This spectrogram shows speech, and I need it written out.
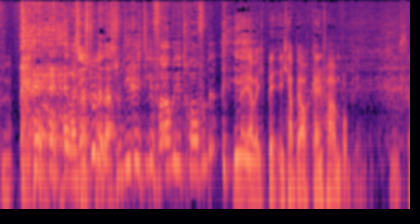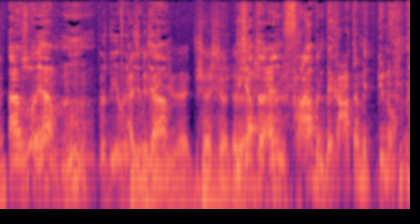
Was hast du denn? Hast du die richtige Farbe getroffen? Naja, aber ich, bin- ich habe ja auch kein Farbenproblem. Siehst du? Ach so, ja. Hm, verstehe, verstehe. Also ja. deswegen, ist schon- also- Ich habe da einen Farbenberater mitgenommen.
